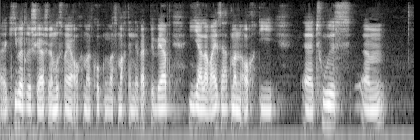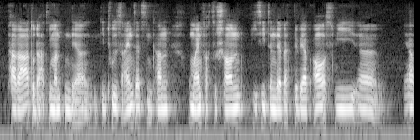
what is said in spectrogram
bei der Keyword-Recherche, da muss man ja auch immer gucken, was macht denn der Wettbewerb. Idealerweise hat man auch die äh, Tools ähm, parat oder hat jemanden, der die Tools einsetzen kann, um einfach zu schauen, wie sieht denn der Wettbewerb aus, wie äh, ja,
